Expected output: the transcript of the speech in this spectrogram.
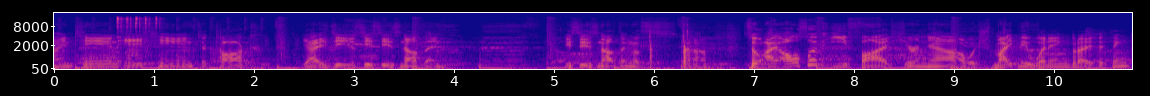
Nineteen, eighteen, TikTok. Yeah, he, he just he sees nothing. He sees nothing. That's yeah. So I also have e5 here now, which might be winning, but I, I think.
